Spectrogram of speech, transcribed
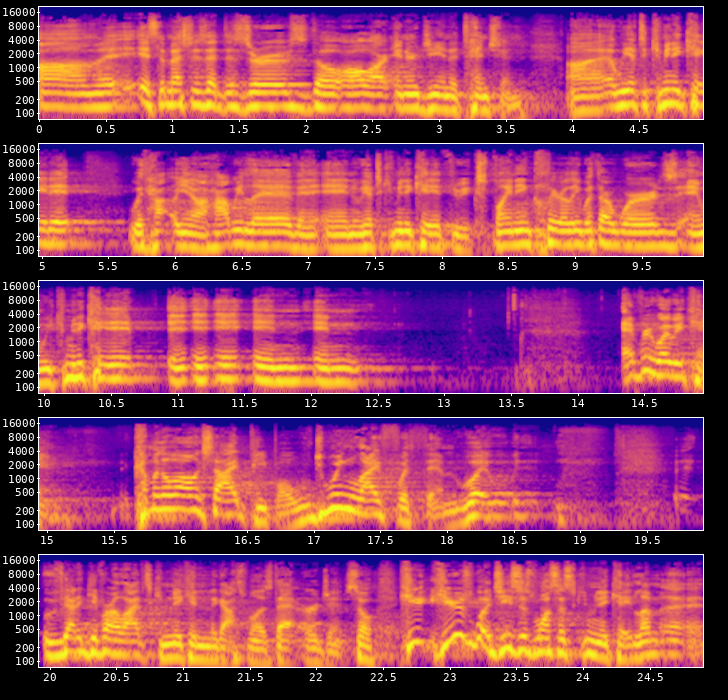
Um, it's a message that deserves, though, all our energy and attention. Uh, and we have to communicate it with how, you know, how we live, and, and, we have to communicate it through explaining clearly with our words, and we communicate it in, in, in every way we can. Coming alongside people, doing life with them. We've got to give our lives communicating the gospel. is that urgent. So here, here's what Jesus wants us to communicate. Let, uh,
